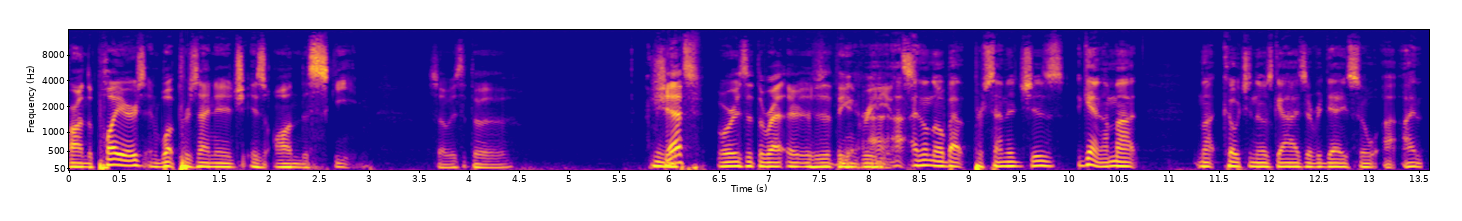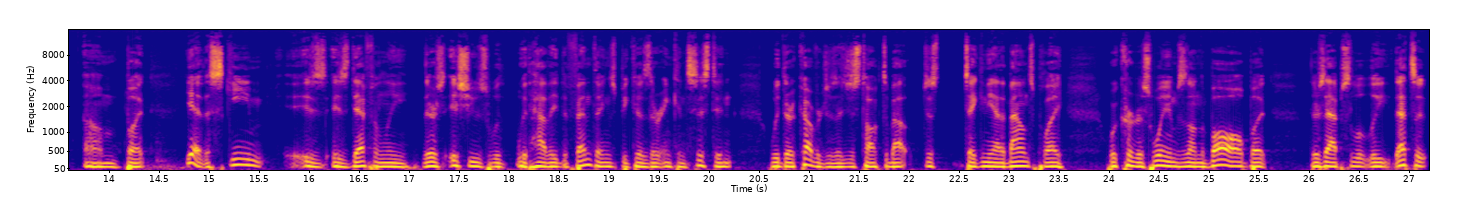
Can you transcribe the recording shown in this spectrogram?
are on the players, and what percentage is on the scheme? So is it the mean, chef, or is it the re- or is it the Yeah, ingredients? I, I don't know about percentages. Again, I'm not not coaching those guys every day, so I, I um, but yeah, the scheme is is definitely there's issues with with how they defend things because they're inconsistent with their coverages. I just talked about just taking the out of bounds play where Curtis Williams is on the ball, but there's absolutely that's a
